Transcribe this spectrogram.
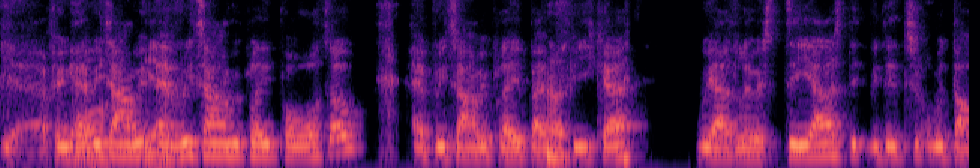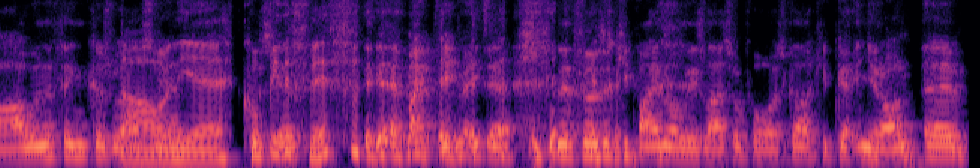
Yeah, I think every time we yeah. every time we played Porto, every time we played Benfica, we had Luis Diaz. We did something with Darwin, I think, as well. Darwin, so, yeah, yeah. could be yeah, the fifth. yeah, might be, mate. Yeah. Liverpool just keep buying all these lads for Portugal. I keep getting you on. Um,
